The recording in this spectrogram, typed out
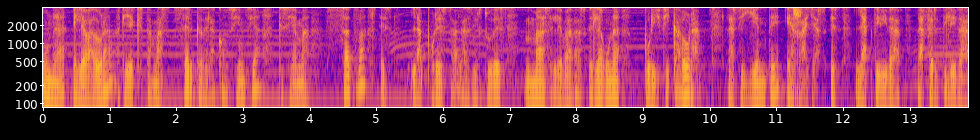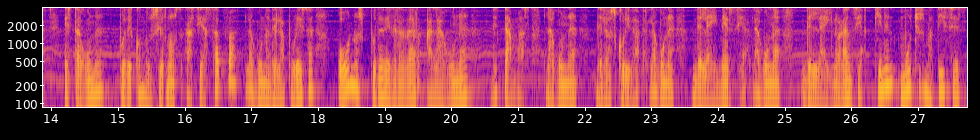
Una elevadora, aquella que está más cerca de la conciencia, que se llama sattva, es la pureza, las virtudes más elevadas. Es la guna purificadora. La siguiente es rayas, es la actividad, la fertilidad. Esta guna puede conducirnos hacia sattva, laguna de la pureza, o nos puede degradar a laguna de tamas, laguna de la oscuridad, laguna de la inercia, laguna de la ignorancia. Tienen muchos matices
